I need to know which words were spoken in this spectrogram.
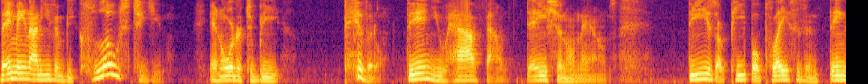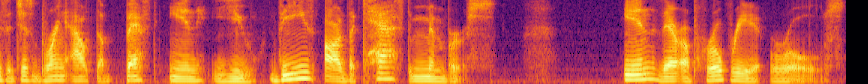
They may not even be close to you in order to be pivotal. Then you have foundational nouns. These are people, places, and things that just bring out the best in you. These are the cast members in their appropriate roles.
